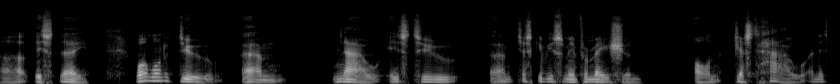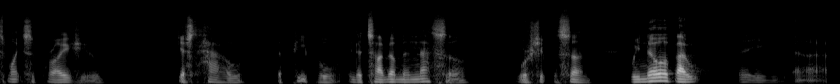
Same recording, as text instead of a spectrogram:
uh, this day. What I want to do um, now is to um, just give you some information on just how, and this might surprise you, just how the people in the time of Manasseh worshiped the sun. We know about the uh,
